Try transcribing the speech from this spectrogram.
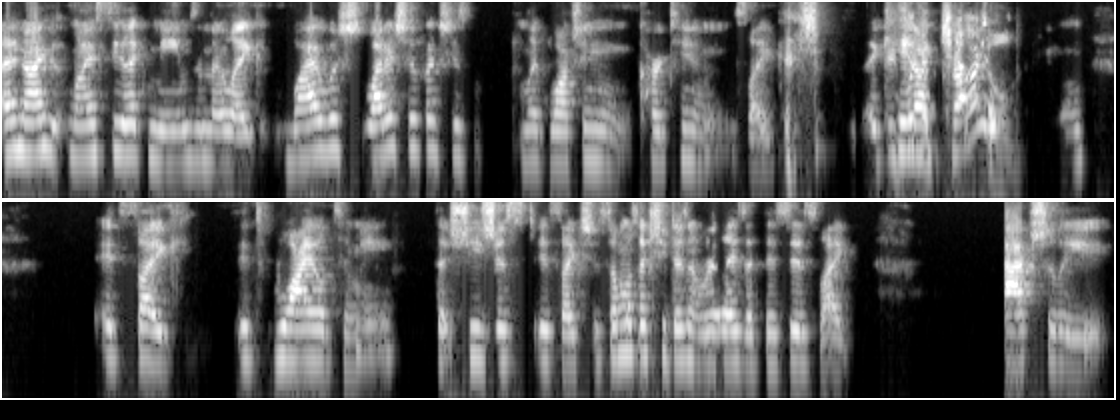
and i when i see like memes and they're like why was she, why does she look like she's like watching cartoons like It's, a it's kid like a child. it's like it's wild to me that she's just it's like it's almost like she doesn't realize that this is like actually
